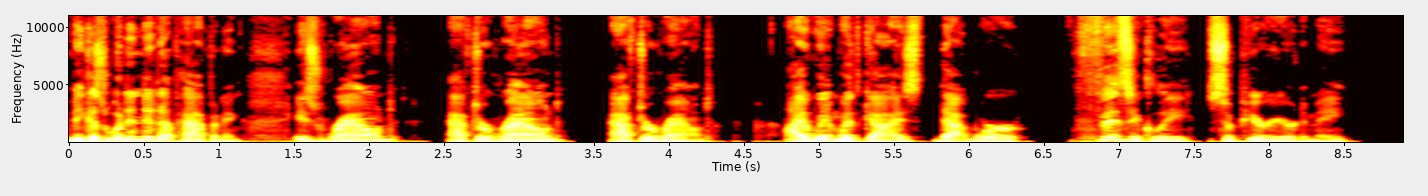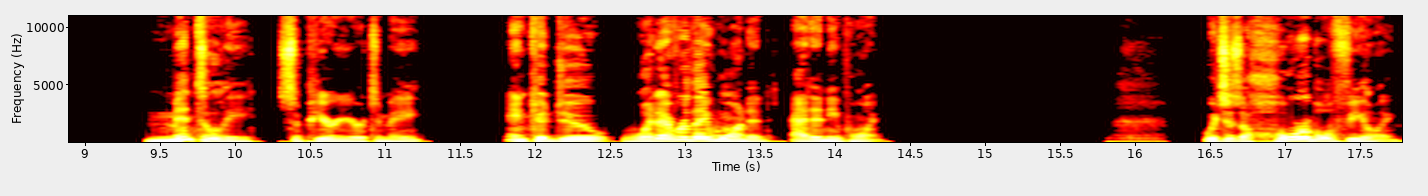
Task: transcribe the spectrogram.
Because what ended up happening is round after round after round, I went with guys that were physically superior to me, mentally superior to me, and could do whatever they wanted at any point. Which is a horrible feeling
